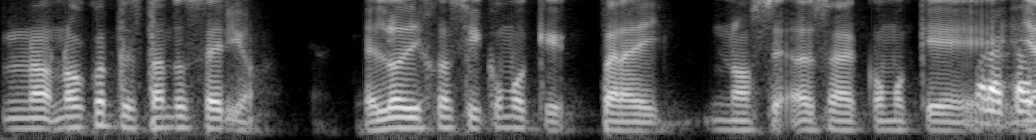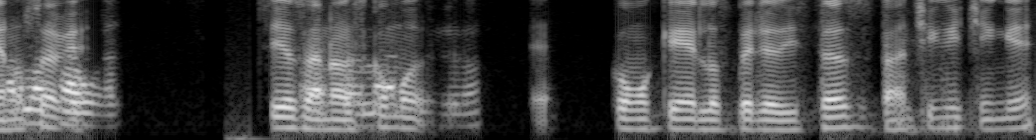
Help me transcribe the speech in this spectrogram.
no, no contestando serio. Él lo dijo así como que para, no sé, o sea, como que ya no sabe. Sí, o sea, no, es como, eh, como que los periodistas están chingue y chingue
